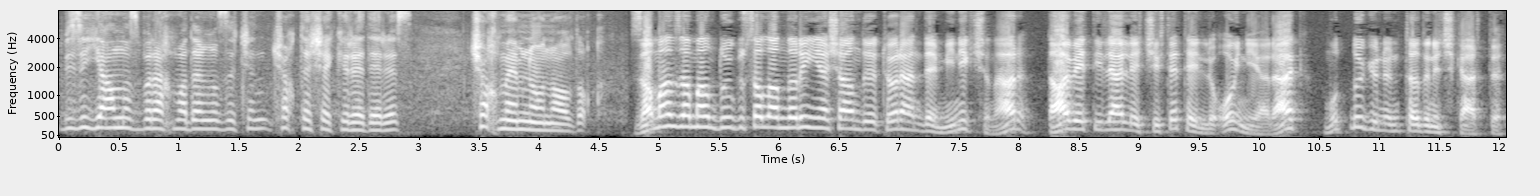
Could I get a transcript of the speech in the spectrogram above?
Bizi yalnız bırakmadığınız için çok teşekkür ederiz. Çok memnun olduk. Zaman zaman duygusal anların yaşandığı törende minik Çınar davetlilerle çifte telli oynayarak mutlu günün tadını çıkarttı.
